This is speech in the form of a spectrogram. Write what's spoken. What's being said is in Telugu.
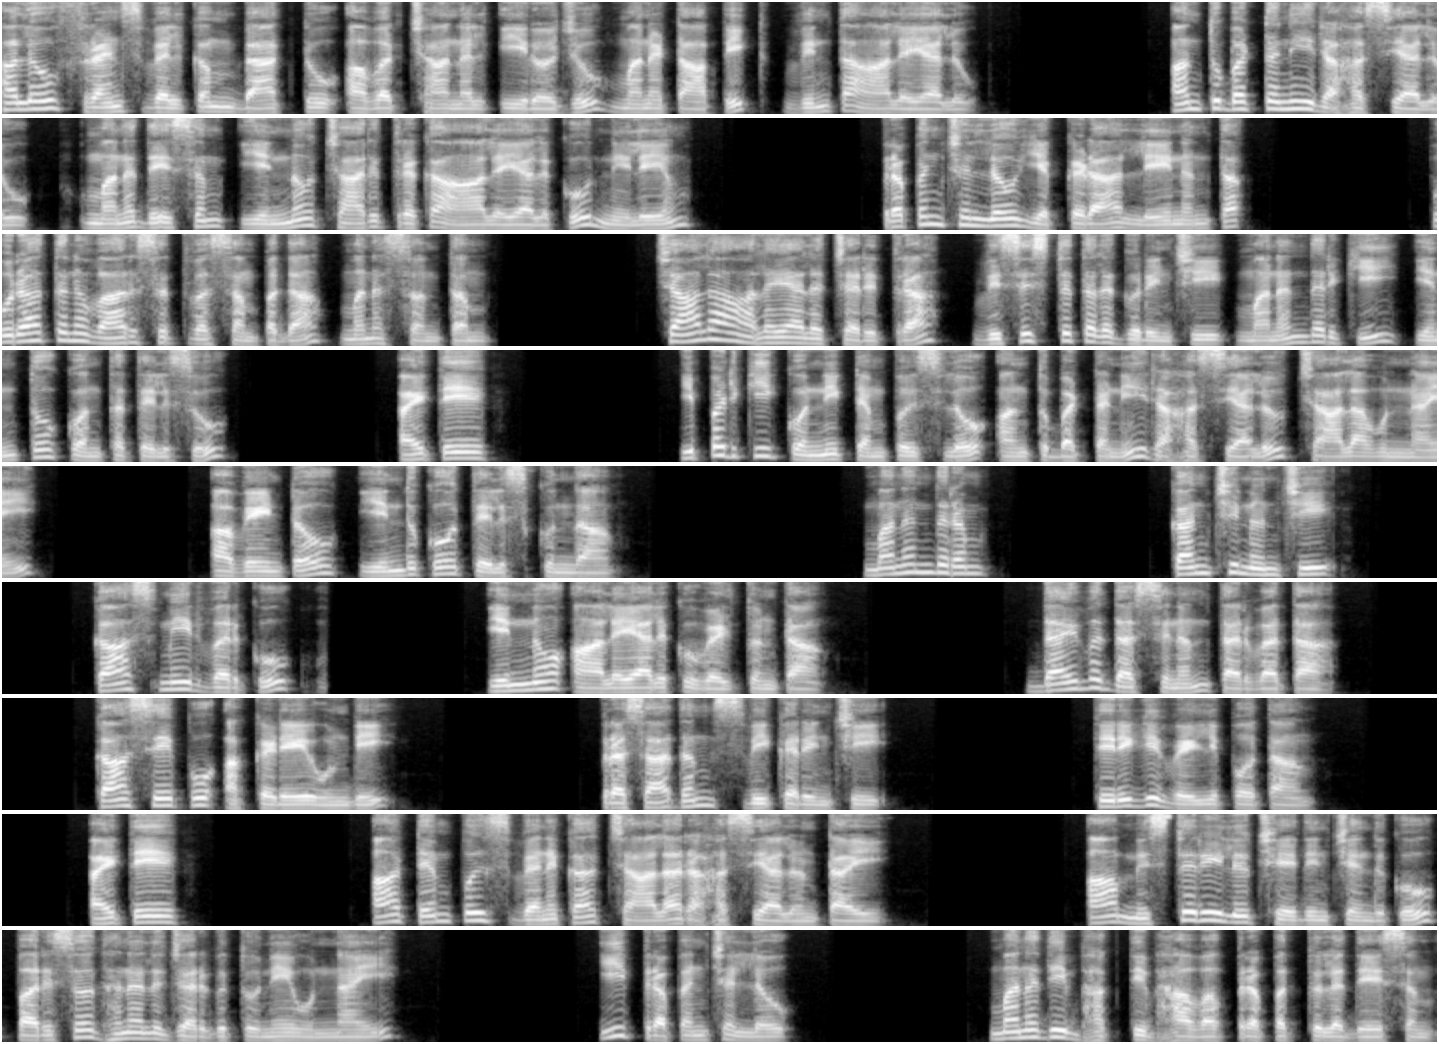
Hello friends welcome back to our channel. ఈరోజు మన టాపిక్ వింత ఆలయాలు. అంతుబట్టని రహస్యాలు. మన దేశం ఎన్నో చారిత్రక ఆలయాలకు నిలయం. ప్రపంచంలో ఎక్కడా లేనంత పురాతన వారసత్వ సంపద మన సొంతం. చాలా ఆలయాల చరిత్ర విశిష్టతల గురించి మనందరికీ ఎంతో కొంత తెలుసు. అయితే ఇప్పటికీ కొన్ని టెంపుల్స్లో అంతుబట్టని రహస్యాలు చాలా ఉన్నాయి. అవేంటో ఎందుకో తెలుసుకుందాం. మనందరం కంచి నుంచి కాశ్మీర్ వరకు ఎన్నో ఆలయాలకు వెళ్తుంటాం. దైవ దర్శనం తర్వాత కాసేపు అక్కడే ఉండి ప్రసాదం స్వీకరించి తిరిగి వెళ్ళిపోతాం. అయితే ఆ టెంపుల్స్ వెనక చాలా రహస్యాలుంటాయి. ఆ మిస్టరీలు ఛేదించేందుకు పరిశోధనలు జరుగుతూనే ఉన్నాయి. ఈ ప్రపంచంలో మనది భక్తిభావ ప్రపత్తుల దేశం.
